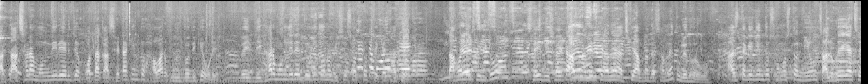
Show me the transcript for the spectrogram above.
আর তাছাড়া মন্দিরের যে পতাকা, সেটা কিন্তু হাওয়ার উল্টো দিকে ওড়ে। তো এই দীঘার মন্দিরের যদি কোনো বিশেষত্ব থেকে থাকে, তাহলে কিন্তু সেই বিষয়টা আপনাদেরকে আমি আজকে আপনাদের সামনে তুলে ধরবো। আজ থেকে কিন্তু সমস্ত নিয়ম চালু হয়ে গেছে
